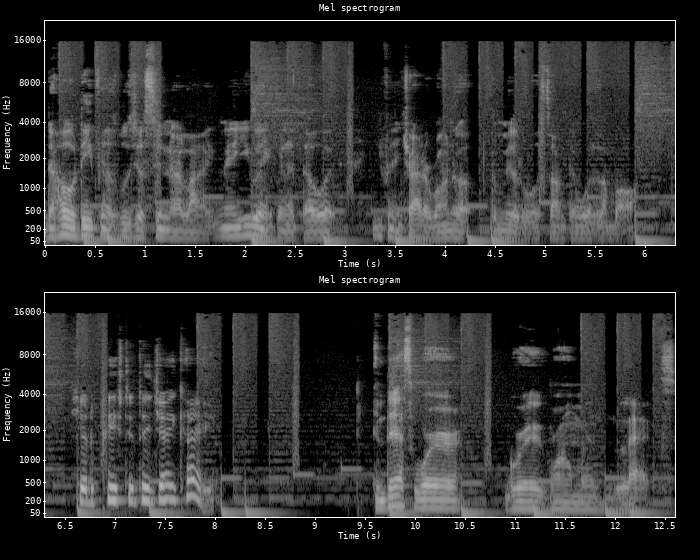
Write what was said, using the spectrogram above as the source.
the whole defense was just sitting there like, man, you ain't to throw it. You finna try to run up the middle or something with Lamar. Should have pitched it to JK. And that's where Greg Roman lacks.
